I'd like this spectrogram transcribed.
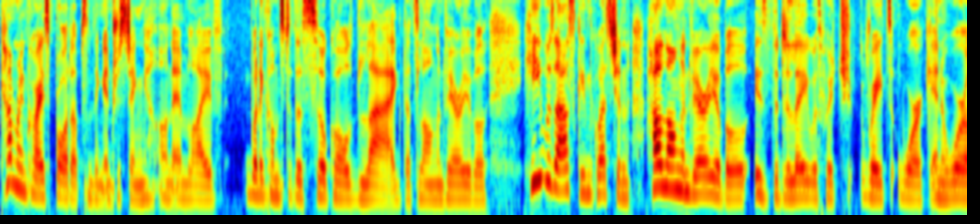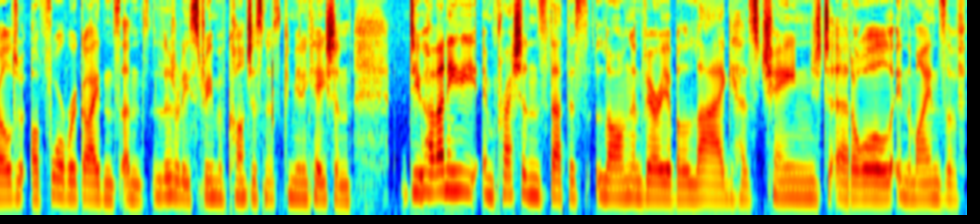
Cameron Crise brought up something interesting on MLIV when it comes to the so-called lag that's long and variable. He was asking the question, how long and variable is the delay with which rates work in a world of forward guidance and literally stream of consciousness communication? Do you have any impressions that this long and variable lag has changed at all in the minds of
